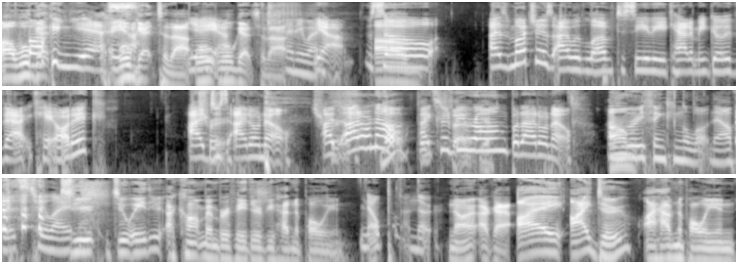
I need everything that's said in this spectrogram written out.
Oh, we'll get- fucking yes. We'll get to that. Yeah, we'll, yeah. we'll get to that. Anyway. Yeah. Um, So as much as I would love to see the Academy go that chaotic, I True. just I don't know. I, I don't know. No, I that's could fair, be yeah. wrong, but I don't know. I'm Um, rethinking a lot now, but it's too late. Do do either? I can't remember if either of you had Napoleon. Nope. no. No. Okay. I I do. I have Napoleon.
